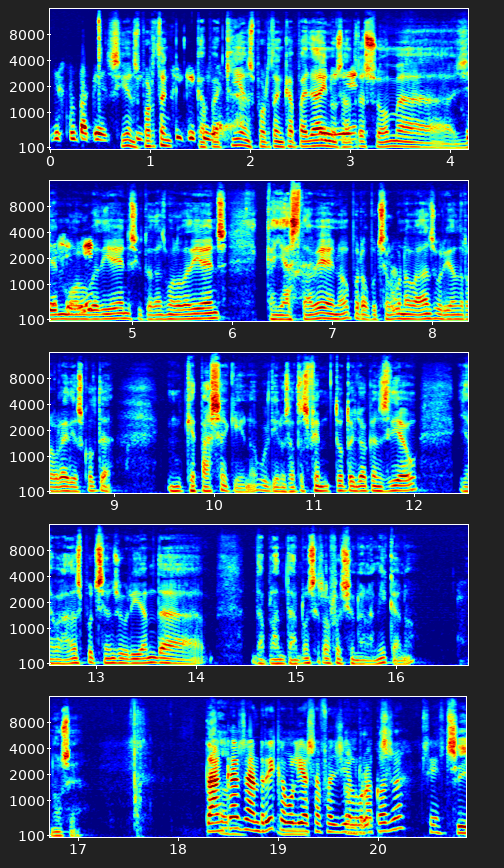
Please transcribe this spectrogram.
Disculpa que... Sí, ens porten fiqui cap cunyada. aquí, ens porten cap allà, Sí. i nosaltres som eh, gent Sí, sí. molt obedient, ciutadans molt obedients, que ja està bé, no? però potser alguna vegada ens hauríem de reblar i dir, escolta, què passa aquí? No? Vull dir, nosaltres fem tot allò que ens dieu i a vegades potser ens hauríem de, de plantar-nos i reflexionar una mica, no? No sé. Tanques, Enric, que volies afegir em alguna cosa? Sí. Sí,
